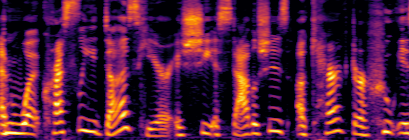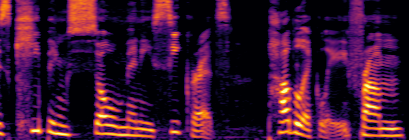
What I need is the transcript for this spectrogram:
And what Kresley does here is she establishes a character who is keeping so many secrets publicly from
